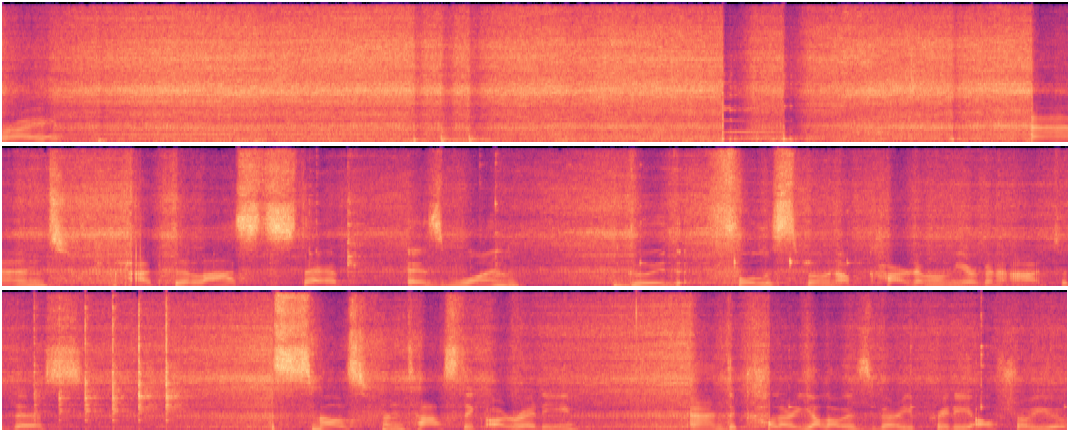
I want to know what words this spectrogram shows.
right? At the last step is one good full spoon of cardamom you're gonna add to this. It smells fantastic already and the color yellow is very pretty. I'll show you.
